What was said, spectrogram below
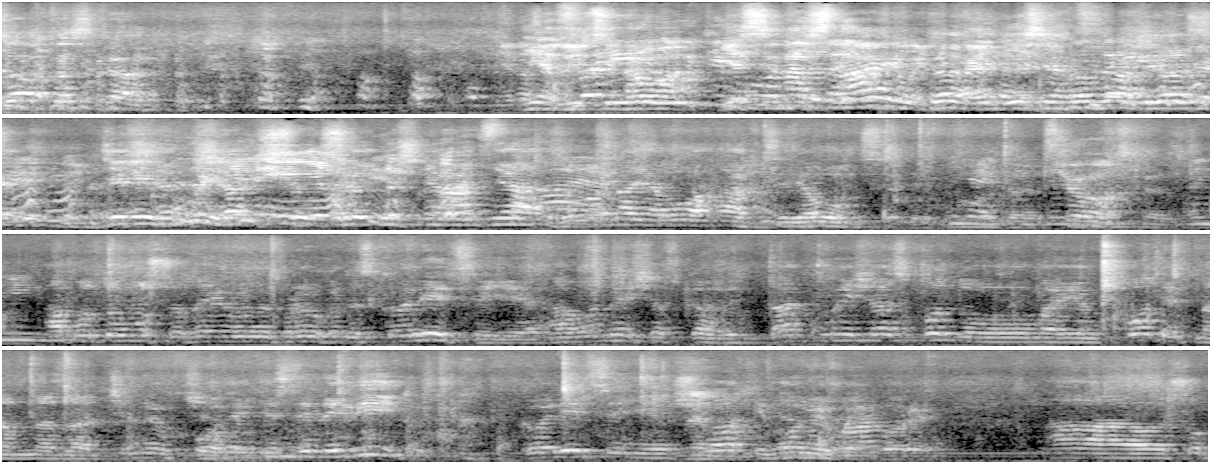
Завтра скажуть. Ну если, грома- если настаивать, якщо громада делегує, З сьогоднішнього дня замотає акція ООН сидить. чего? Або тому, що заявили про виходи з коаліції, а вони зараз кажуть, так ми зараз подумаємо, входить нам назад чи не входить. Якщо не війдуть, коаліції шлак і нові вибори. А щоб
